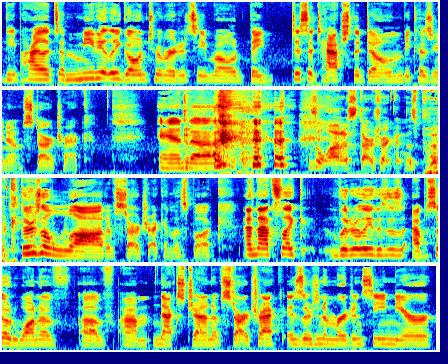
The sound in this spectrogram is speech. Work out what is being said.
the pilots immediately go into emergency mode. They disattach the dome because you know Star Trek, and uh, There's a lot of Star Trek in this book. there's a lot of Star Trek in this book, and that's like literally this is episode one of of um, next gen of Star Trek. Is there's an emergency near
